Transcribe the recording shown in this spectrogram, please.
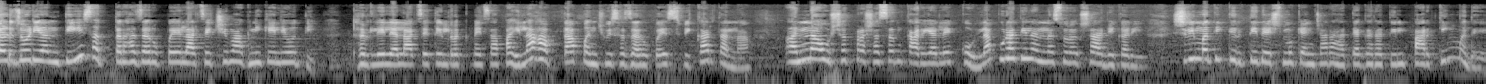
तडजोडी अंती सत्तर हजार रुपये लाचेची मागणी केली होती. ठरलेल्या लाचेतील रकमेचा पहिला हप्ता पंचवीस हजार रुपये स्वीकारताना अन्न औषध प्रशासन कार्यालय कोल्हापुरातील अन्न सुरक्षा अधिकारी श्रीमती कीर्ती देशमुख यांच्या राहत्या घरातील पार्किंगमध्ये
